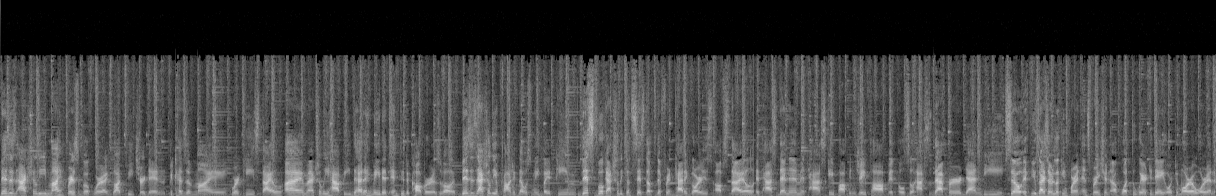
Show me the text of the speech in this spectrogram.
This is actually my first book where I got featured in because of my quirky style. I'm actually happy that I made it into the cover as well well. This is actually a project that was made by a team. This book actually consists of different categories of style. It has denim, it has K-pop and J-pop, it also has dapper, dandy. So if you guys are looking for an inspiration of what to wear today or tomorrow or, an,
